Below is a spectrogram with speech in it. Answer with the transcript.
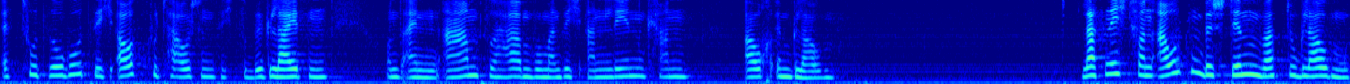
Es tut so gut, sich auszutauschen, sich zu begleiten, und einen Arm zu haben, wo man sich anlehnen kann, auch im Glauben. Lass nicht von außen bestimmen, was du glauben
